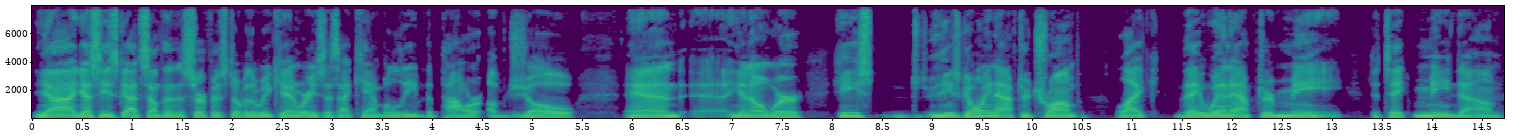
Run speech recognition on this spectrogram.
Yeah, I guess he's got something that surfaced over the weekend where he says, "I can't believe the power of Joe," and uh, you know where he's he's going after Trump like they went after me to take me down.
